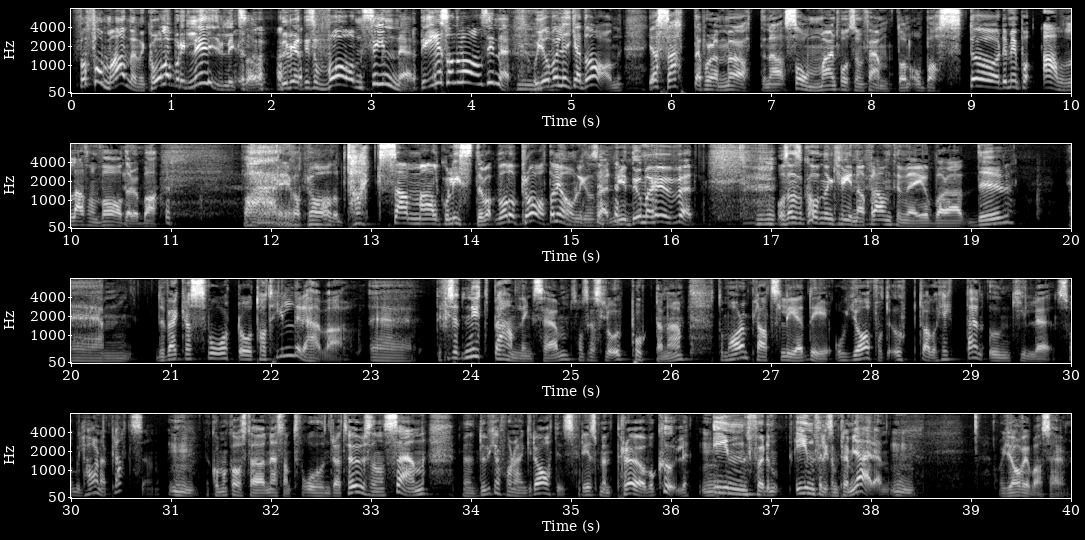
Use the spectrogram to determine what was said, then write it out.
vad fan mannen, kolla på ditt liv liksom. Du vet, det är så vansinne. Det är sånt vansinne. Och jag var likadan. Jag satt där på de här mötena sommaren 2015 och bara störde mig på alla som var där och bara vad är det, vad pratar Tacksamma alkoholister, vad, vad då pratar ni om liksom så här? Ni är dumma i huvudet. Och sen så kom en kvinna fram till mig och bara, du, ehm, du verkar ha svårt att ta till dig det här va? Eh, det finns ett nytt behandlingshem som ska slå upp portarna. De har en plats ledig och jag har fått i uppdrag att hitta en ung kille som vill ha den här platsen. Det kommer att kosta nästan 200 000 sen, men du kan få den här gratis för det är som en prövokull inför, den- inför liksom premiären. Och jag var bara så här,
